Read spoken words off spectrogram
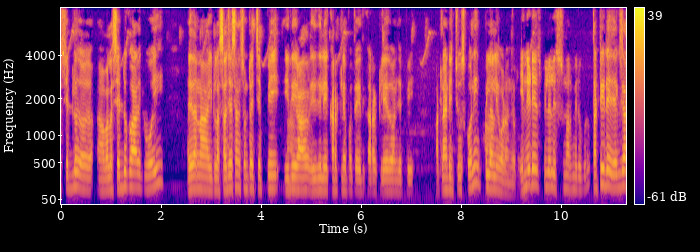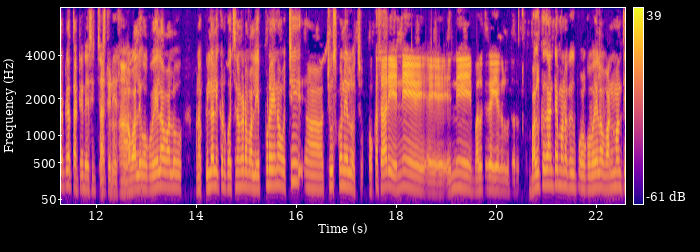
షెడ్లు వాళ్ళ షెడ్ కాడికి పోయి ఏదన్నా ఇట్లా సజెషన్స్ ఉంటే చెప్పి ఇది ఇది కరెక్ట్ లేకపోతే ఇది కరెక్ట్ లేదు అని చెప్పి అట్లాంటివి చూసుకొని పిల్లలు ఇవ్వడం జరుగుతుంది ఎన్ని డేస్ పిల్లలు ఇస్తున్నారు మీరు ఇప్పుడు థర్టీ డేస్ ఎగ్జాక్ట్గా థర్టీ డేస్ పిల్లలు. వాళ్ళు ఒకవేళ వాళ్ళు మన పిల్లలు ఇక్కడికి వచ్చినా కూడా వాళ్ళు ఎప్పుడైనా వచ్చి చూసుకొని వెళ్ళొచ్చు ఒకసారి ఎన్ని ఎన్ని బల్క్గా ఇవ్వగలుగుతారు బల్క్ కంటే మనకు ఇప్పుడు ఒకవేళ వన్ మంత్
